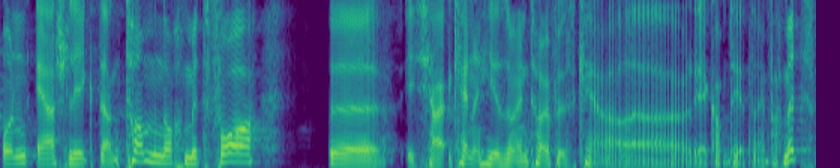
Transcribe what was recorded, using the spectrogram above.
und er schlägt dann Tom noch mit vor. Äh, ich kenne hier so einen Teufelskerl, der kommt jetzt einfach mit.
